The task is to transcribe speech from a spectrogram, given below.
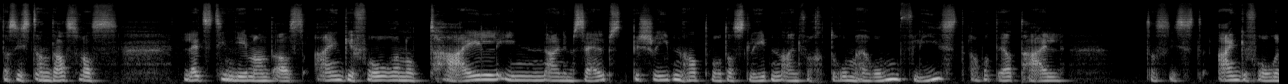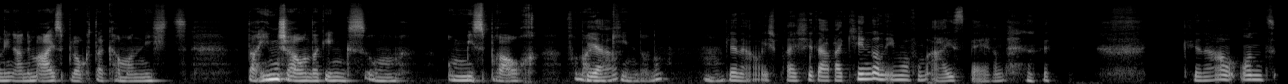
Das ist dann das, was letzthin jemand als eingefrorener Teil in einem selbst beschrieben hat, wo das Leben einfach drumherum fließt, aber der Teil, das ist eingefroren in einem Eisblock, da kann man nichts dahinschauen, da ging es um, um Missbrauch von einem ja. Kind. Oder? Mhm. Genau, ich spreche da bei Kindern immer vom Eisbären. genau, und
